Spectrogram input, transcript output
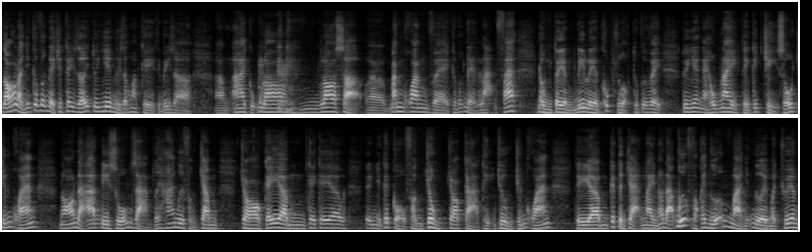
đó là những cái vấn đề trên thế giới. Tuy nhiên người dân Hoa Kỳ thì bây giờ ai cũng lo lo sợ uh, băn khoăn về cái vấn đề lạm phát đồng tiền đi liền khúc ruột thưa quý vị. Tuy nhiên ngày hôm nay thì cái chỉ số chứng khoán nó đã đi xuống giảm tới 20% cho cái um, cái cái, ờ, cái những cái cổ phần chung cho cả thị trường chứng khoán. Thì um, cái tình trạng này nó đã bước vào cái ngưỡng mà những người mà chuyên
